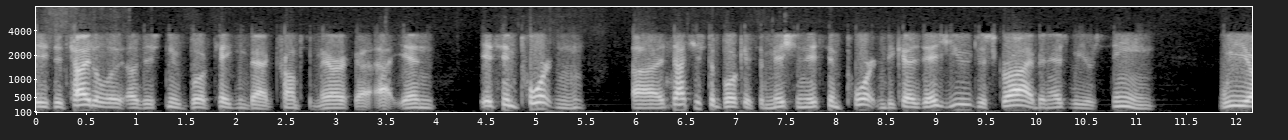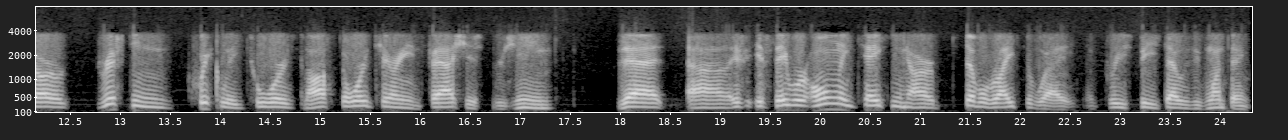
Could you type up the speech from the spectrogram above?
is the title of, of this new book, "Taking Back Trump's America," uh, and it's important. Uh, it's not just a book; it's a mission. It's important because, as you describe and as we are seeing, we are drifting quickly towards an authoritarian fascist regime that uh, if if they were only taking our civil rights away and free speech, that would be one thing.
